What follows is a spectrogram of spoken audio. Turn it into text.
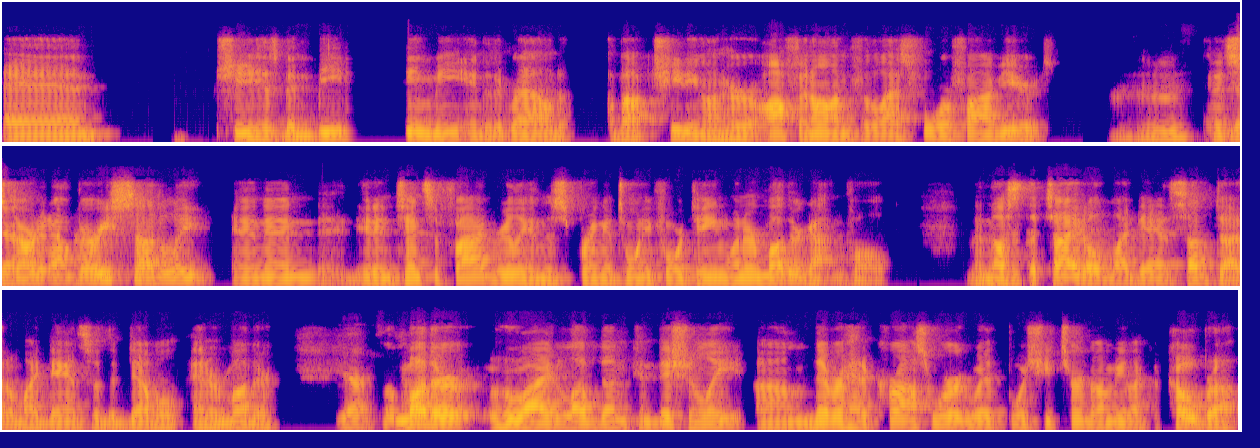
and she has been beating me into the ground about cheating on her off and on for the last four or five years. Mm-hmm. And it yeah. started out very subtly, and then it intensified really in the spring of 2014 when her mother got involved. Mm-hmm. And thus the title, my dance subtitle, My Dance with the Devil and Her Mother. Yeah. Her mother, who I loved unconditionally, um, never had a cross word with, boy, she turned on me like a cobra.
